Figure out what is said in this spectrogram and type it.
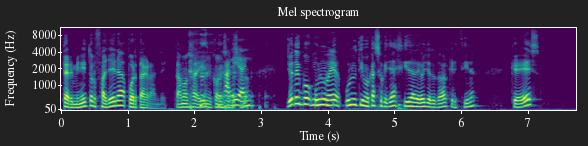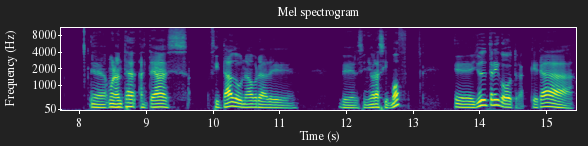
Terminator fallera, puerta grande. Estamos ahí en el consenso. Yo tengo un, último caso que ya es idea de olla total, Cristina, que es. Eh, bueno, antes, has citado una obra de, del señor Asimov. Eh, yo te traigo otra, que era.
